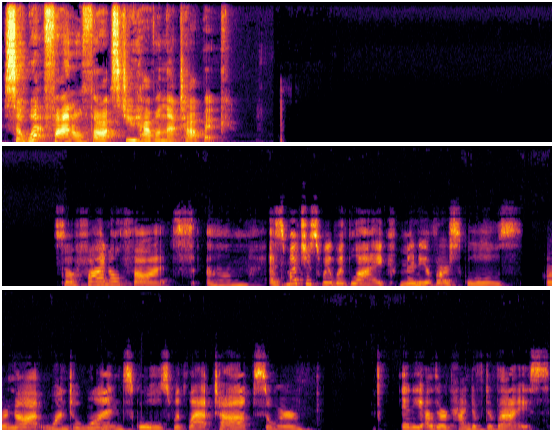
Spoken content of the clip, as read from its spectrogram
So what final thoughts do you have on that topic? So, final thoughts. Um, as much as we would like, many of our schools are not one to one schools with laptops or any other kind of device.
